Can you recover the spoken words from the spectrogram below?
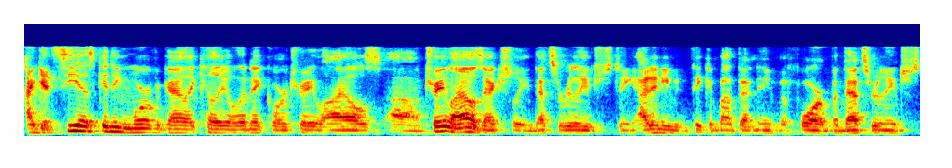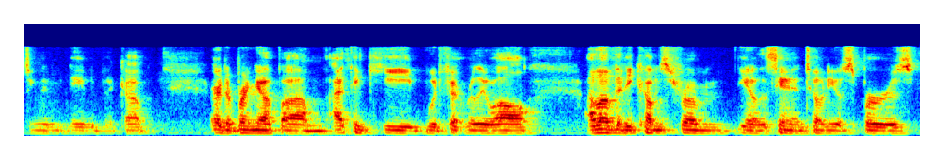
I could see us getting more of a guy like Kelly Olynyk or Trey Lyles. Uh, Trey Lyles actually that's a really interesting. I didn't even think about that name before, but that's a really interesting name to pick up or to bring up. Um, I think he would fit really well. I love that he comes from you know the San Antonio Spurs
